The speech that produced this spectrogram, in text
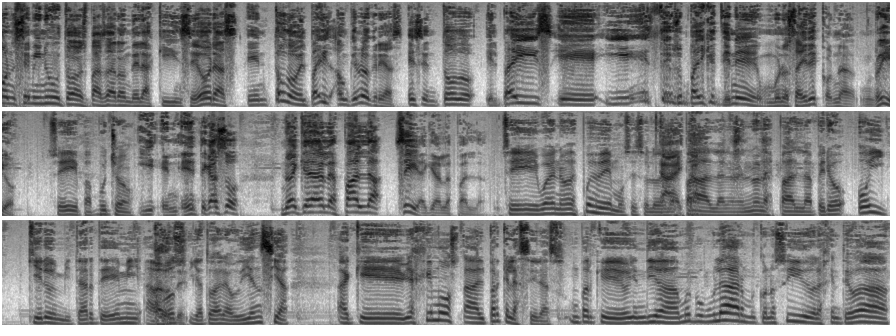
Once minutos pasaron de las 15 horas en todo el país, aunque no lo creas, es en todo el país. eh, y este es un país que tiene un Buenos Aires con una- un río. Sí, papucho. Y en, en este caso, no hay que darle la espalda. Sí, hay que darle la espalda. Sí, bueno, después vemos eso, lo de la espalda, lo de no la espalda. Pero hoy quiero invitarte, Emi, a, ¿A vos dónde? y a toda la audiencia, a que viajemos al Parque Las Heras. Un parque hoy en día muy popular, muy conocido, la gente va,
